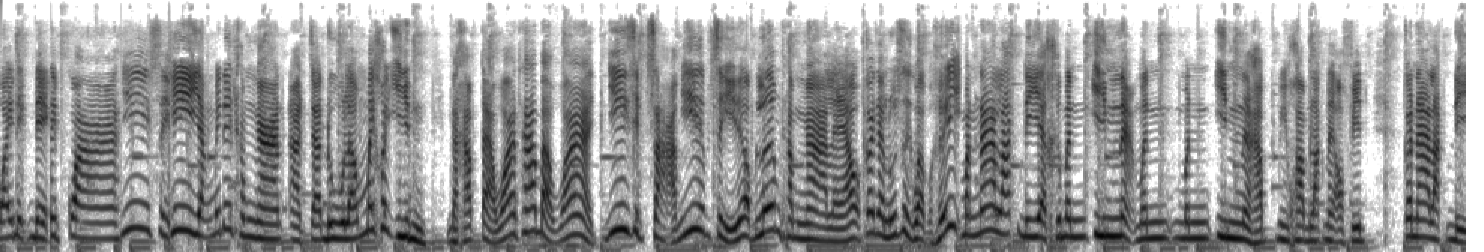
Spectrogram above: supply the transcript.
วัยเด็กๆติดกว่า 20 ที่ยังไม่ได้ทำงานอาจจะดูแล้วไม่ค่อยอินนะครับ แต่ว่าถ้าแบบว่า 23 24แบบเริ่มทำงานแล้ว ก็จะรู้สึกแบบเฮ้ยมันน่ารักดีอะคือมันอินอะมันมันอินนะครับมีความรักในออฟฟิศ ก็น่ารักดี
